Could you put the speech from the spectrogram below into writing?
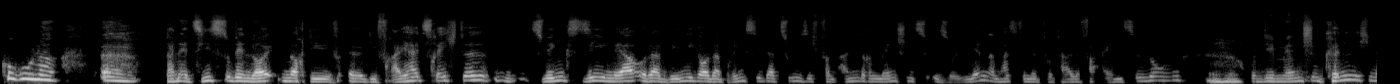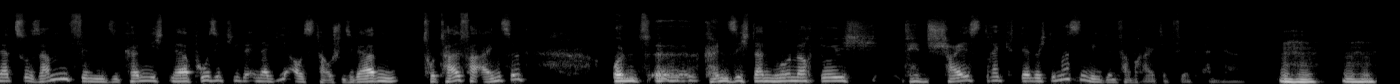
Corona. Äh, dann erziehst du den Leuten noch die, äh, die Freiheitsrechte, zwingst sie mehr oder weniger oder bringst sie dazu, sich von anderen Menschen zu isolieren. Dann hast du eine totale Vereinzelung mhm. und die Menschen können nicht mehr zusammenfinden. Sie können nicht mehr positive Energie austauschen. Sie werden total vereinzelt und äh, können sich dann nur noch durch den Scheißdreck, der durch die Massenmedien verbreitet wird, ernähren. Mhm. Mhm.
